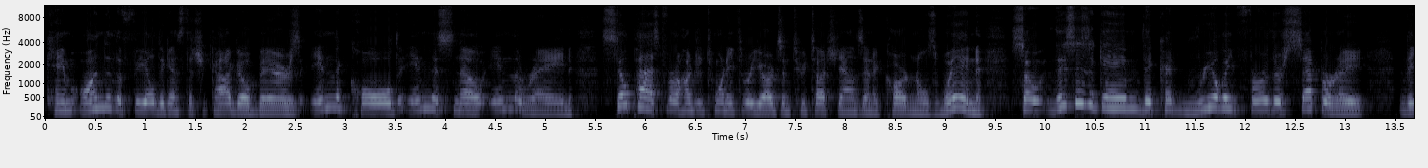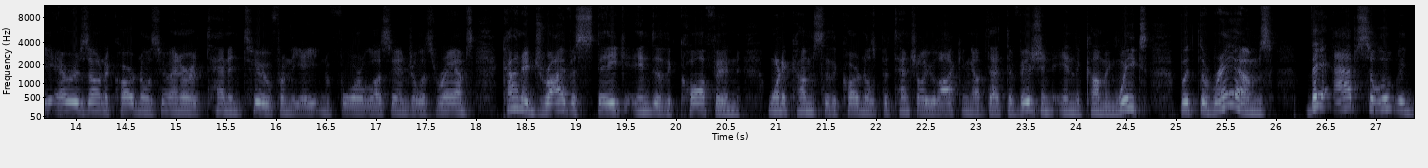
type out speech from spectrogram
came onto the field against the Chicago Bears in the cold, in the snow, in the rain, still passed for 123 yards and two touchdowns and a Cardinals win. So this is a game that could really further separate the Arizona Cardinals, who enter at 10 and 2 from the 8 and 4 Los Angeles Rams, kind of drive a stake into the coffin when it comes to the Cardinals potentially locking up that division in the coming weeks. But the Rams, they absolutely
